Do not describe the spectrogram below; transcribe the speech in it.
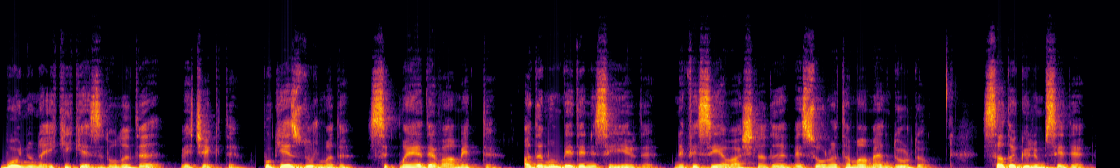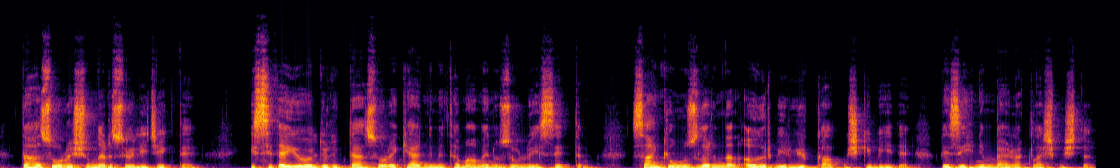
boynuna iki kez doladı ve çekti. Bu kez durmadı, sıkmaya devam etti. Adamın bedeni seyirdi, nefesi yavaşladı ve sonra tamamen durdu. Sada gülümsedi. Daha sonra şunları söyleyecekti. Isida'yı öldürdükten sonra kendimi tamamen huzurlu hissettim. Sanki omuzlarımdan ağır bir yük kalkmış gibiydi ve zihnim berraklaşmıştı.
